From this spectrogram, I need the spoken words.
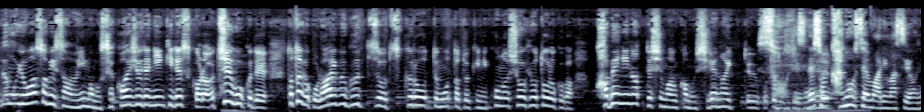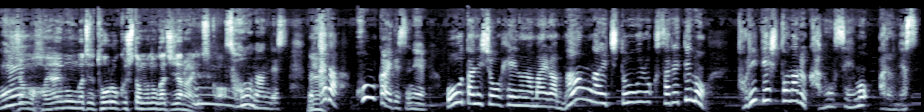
でも夜遊びさん今も世界中で人気ですから中国で例えばこうライブグッズを作ろうって思った時にこの商標登録が壁になってしまうかもしれないっていうことですね。そうですね。そういう可能性もありますよね。じゃあもう早いもん勝ちで登録したもの勝ちじゃないですか？うそうなんです。ね、ただ今回ですね、大谷翔平の名前が万が一登録されても取り消しとなる可能性もあるんです。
